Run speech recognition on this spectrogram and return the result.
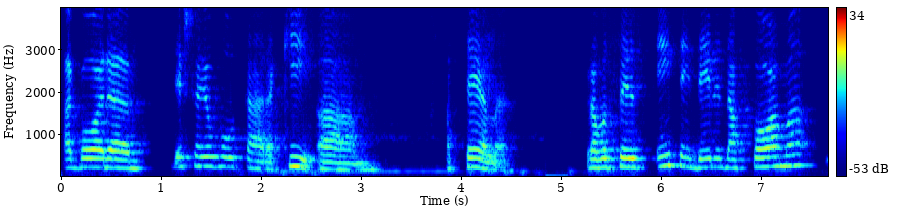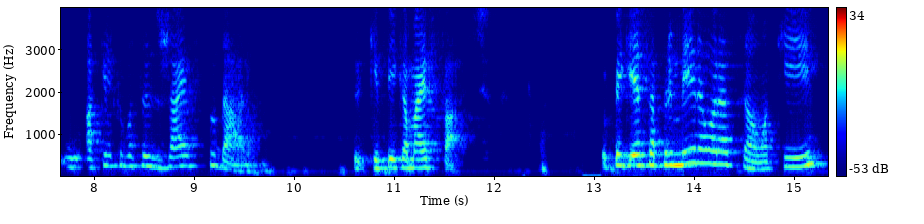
Agora, deixa eu voltar aqui a, a tela para vocês entenderem da forma aquilo que vocês já estudaram, que fica mais fácil. Eu peguei essa primeira oração aqui,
